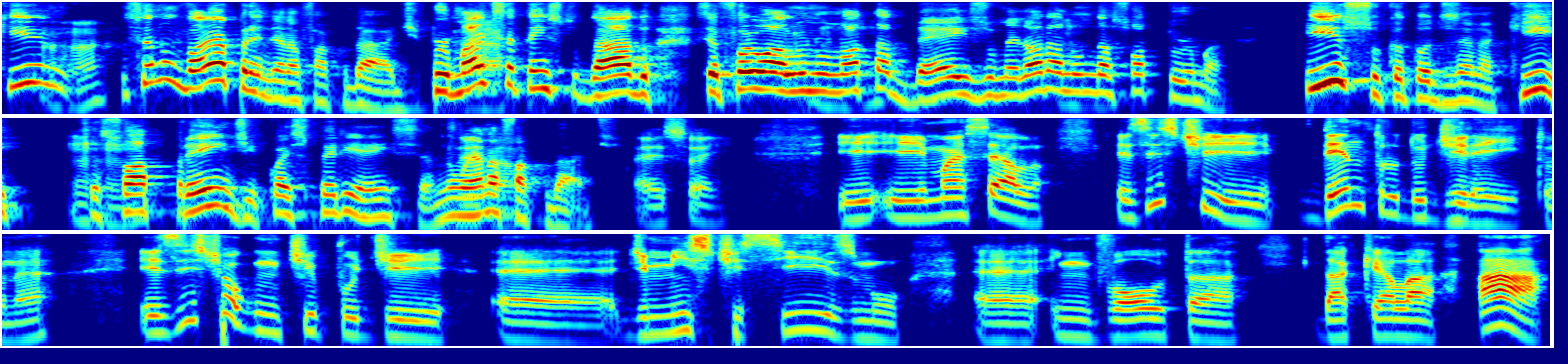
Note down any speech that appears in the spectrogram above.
que uhum. você não vai aprender na faculdade. Por mais é. que você tenha estudado, você foi um aluno nota 10, o melhor aluno da sua turma. Isso que eu estou dizendo aqui você só uhum. aprende com a experiência, não Legal. é na faculdade. É isso aí. E, e, Marcelo, existe dentro do direito, né? Existe algum tipo de, é, de misticismo é, em volta daquela. Ah,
